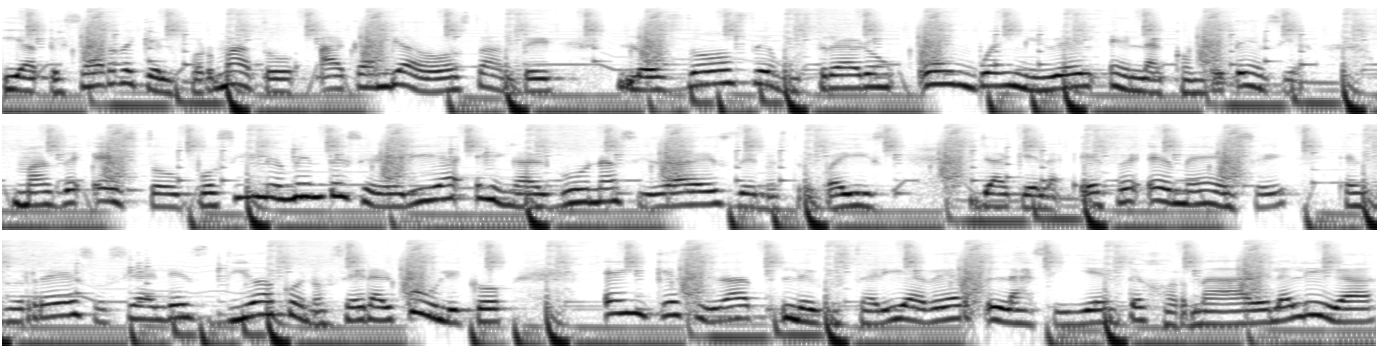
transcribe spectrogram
y a pesar de que el formato ha cambiado bastante, los dos demostraron un buen nivel en la competencia. Más de esto posiblemente se vería en algunas ciudades de nuestro país, ya que la FMS en sus redes sociales dio a conocer al público en qué ciudad le gustaría ver la siguiente jornada de la liga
